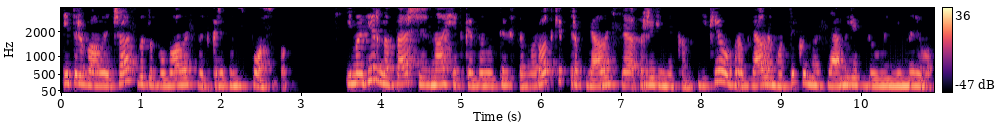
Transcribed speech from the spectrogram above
і тривалий час видобувалось відкритим способом. Імовірно, перші знахідки золотих самородків траплялися рильникам, які обробляли мотиками землі в долині Нилу.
